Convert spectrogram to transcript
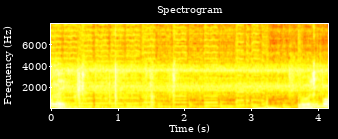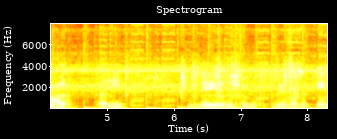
Olha aí. Show de bola. Tá aí. Veio, deixa eu ver o que veio mais aqui.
